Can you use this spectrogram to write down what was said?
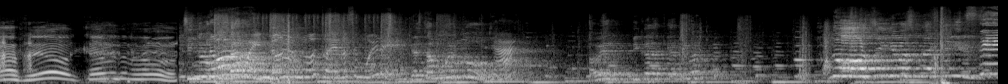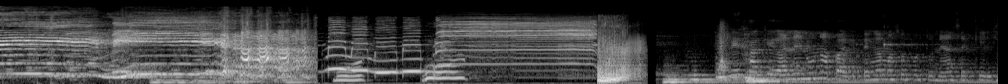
Ah, feo, cálmate, por favor. ¡Sí te lo No, güey, no, no, no, todavía no se muere. ¡Ya está muerto! ¿Ya? A ver, pícala aquí arriba. ¡No! ¡Sí llevas una kill! ¡Sí! ¡Mi! Deja que ganen una para que tenga más oportunidades de kills.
